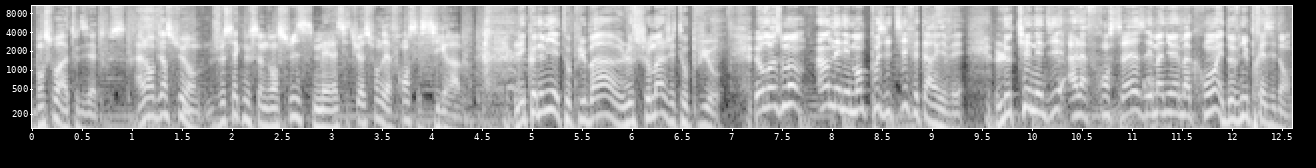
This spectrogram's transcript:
Bonsoir à toutes et à tous. Alors bien sûr, je sais que nous sommes en Suisse, mais la situation de la France est si grave. L'économie est au plus bas, le chômage est au plus haut. Heureusement, un élément positif est arrivé. Le Kennedy à la française, Emmanuel Macron est devenu président.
